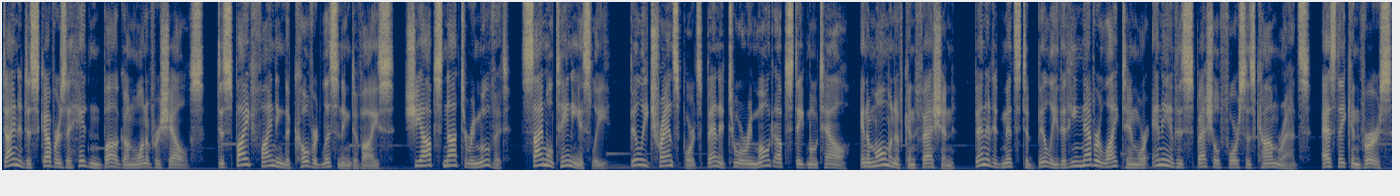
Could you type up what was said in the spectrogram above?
Dinah discovers a hidden bug on one of her shelves. Despite finding the covert listening device, she opts not to remove it. Simultaneously, Billy transports Bennett to a remote upstate motel. In a moment of confession, Bennett admits to Billy that he never liked him or any of his Special Forces comrades. As they converse,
